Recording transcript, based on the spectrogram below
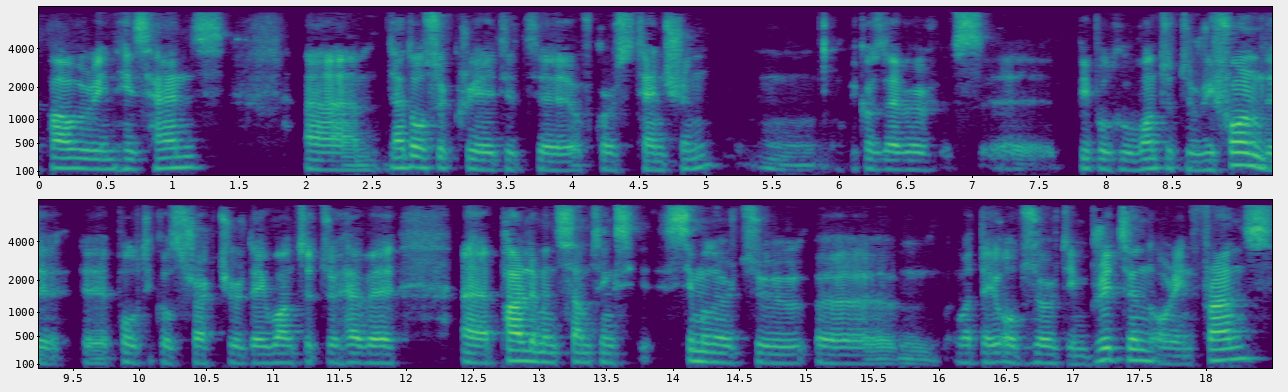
uh, power in his hands. Um, that also created, uh, of course, tension. Mm, because there were uh, people who wanted to reform the, political structure. They wanted to have a, a parliament, something similar to um, what they observed in Britain or in France.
